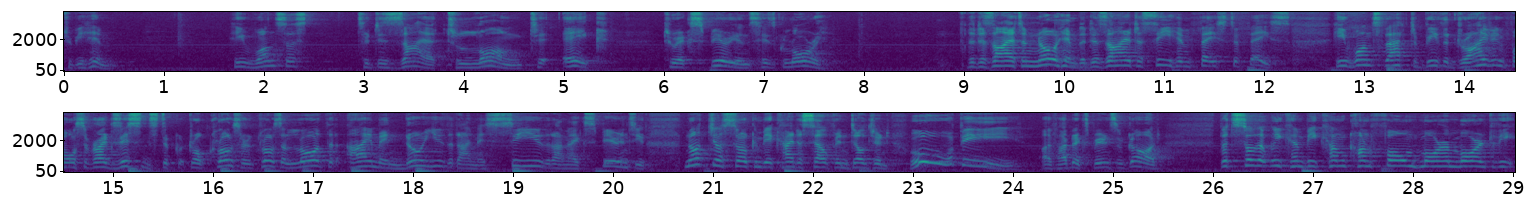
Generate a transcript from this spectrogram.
to be Him. He wants us to desire, to long, to ache, to experience His glory. The desire to know Him, the desire to see Him face to face, he wants that to be the driving force of our existence, to draw closer and closer. Lord, that I may know you, that I may see you, that I may experience you. Not just so it can be a kind of self indulgent, ooh, whoopee, I've had an experience of God, but so that we can become conformed more and more into the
